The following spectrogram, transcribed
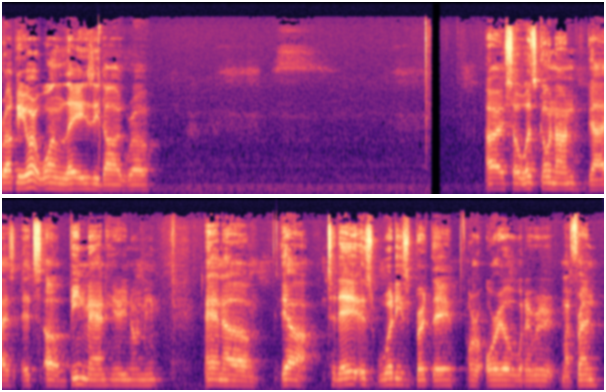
Rocky, you're one lazy dog, bro. Alright, so what's going on, guys? It's uh, Bean Man here, you know what I mean? And um, yeah, today is Woody's birthday, or Oreo, whatever, my friend.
